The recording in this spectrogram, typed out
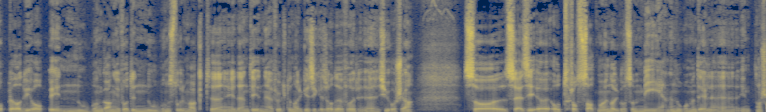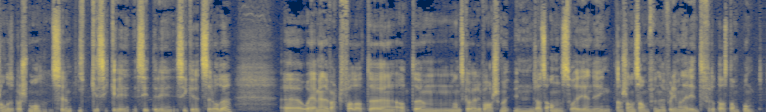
opplevde at vi var oppe i noen gang i forhold til noen stormakt eh, i den tiden jeg fulgte Norge i Sikkerhetsrådet for 20 eh, år siden. Så, så jeg, og tross alt må jo Norge også mene noe om en del eh, internasjonale spørsmål, selv om ikke sitter i Sikkerhetsrådet. Eh, og jeg mener i hvert fall at, eh, at eh, man skal være varsom med å unndra seg ansvaret i det internasjonale samfunnet fordi man er redd for å ta standpunkt.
